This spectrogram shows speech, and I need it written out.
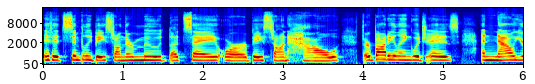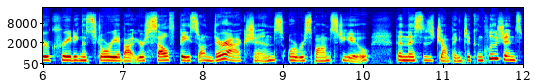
if it's simply based on their mood, let's say, or based on how their body language is, and now you're creating a story about yourself based on their actions or response to you, then this is jumping to conclusions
